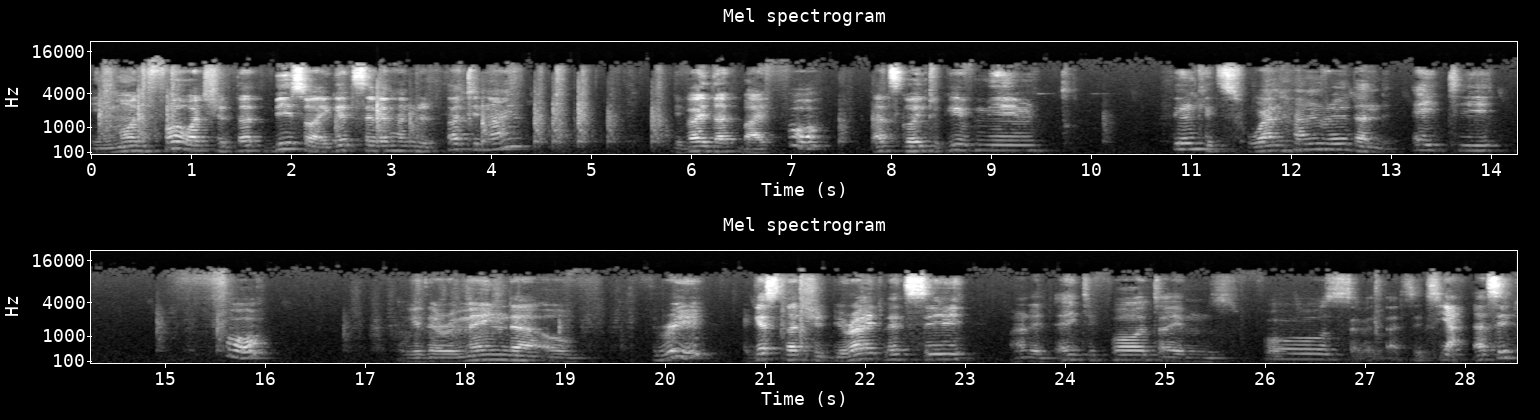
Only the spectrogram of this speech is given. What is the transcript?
in mod 4. What should that be? So I get 739 divide that by 4, that's going to give me, I think it's 184 with a remainder of 3. I guess that should be right. Let's see. 184 times 4, 7, that's 6. Yeah, that's it.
